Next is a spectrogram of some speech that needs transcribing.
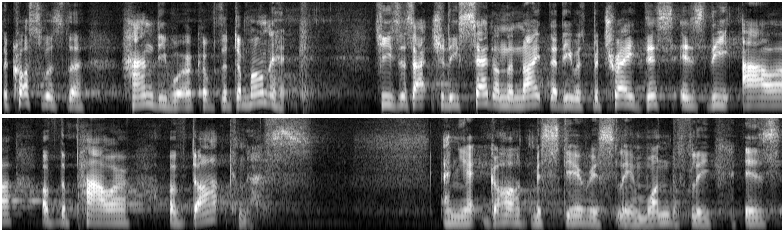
The cross was the handiwork of the demonic. Jesus actually said on the night that He was betrayed, This is the hour of the power of darkness. And yet, God mysteriously and wonderfully is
